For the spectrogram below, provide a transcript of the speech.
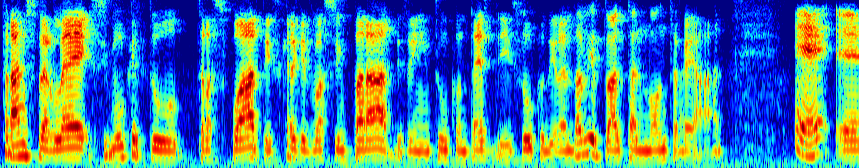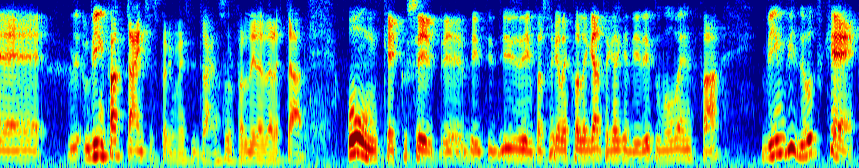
Transfer lei siamo che tu trasporti che tu hai imparato in un contesto di succo di realtà virtuale dal mondo reale e eh, vi infatti anche esperimenti di transfer per dire la verità. Un che così di, di, di, di perché è collegata che di detto un momento fa vi invito che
